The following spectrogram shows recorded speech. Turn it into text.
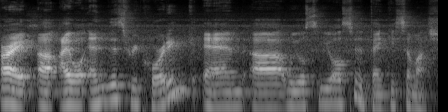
All right, uh, I will end this recording, and we will see you all soon. Thank you so much.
